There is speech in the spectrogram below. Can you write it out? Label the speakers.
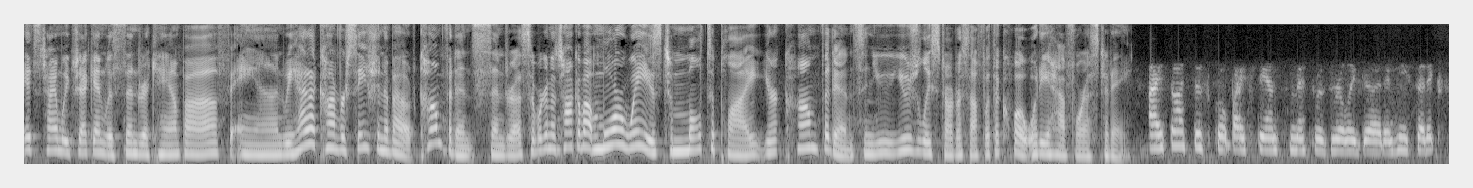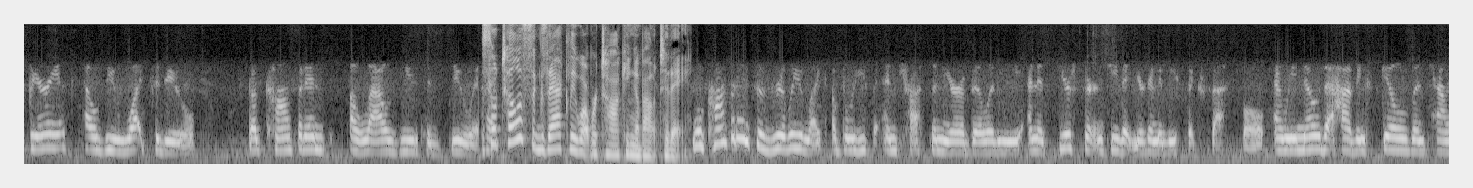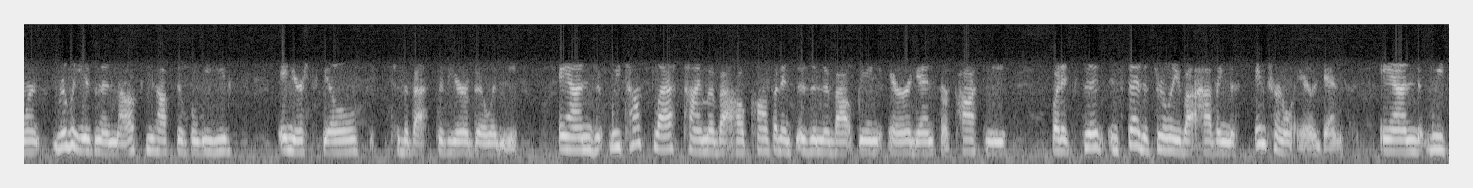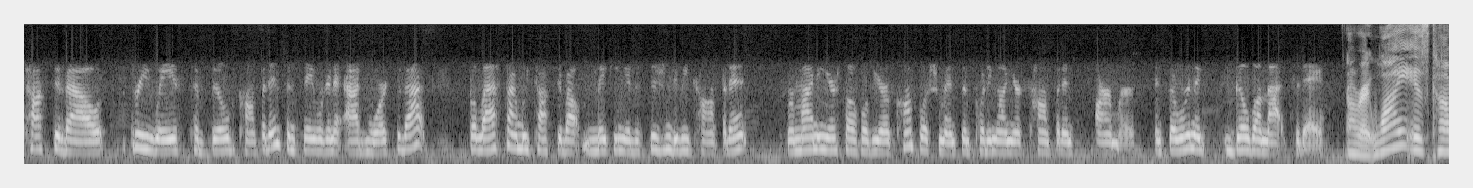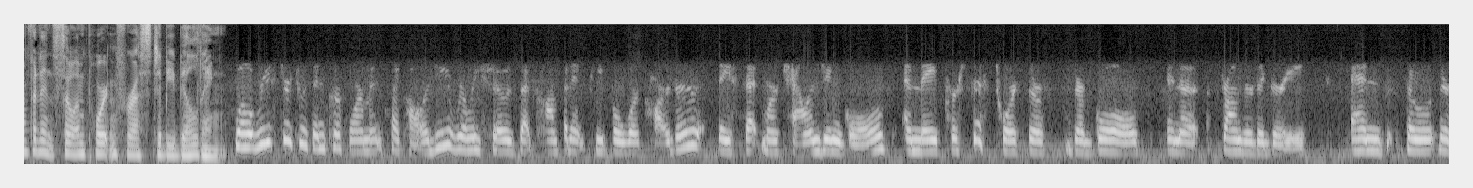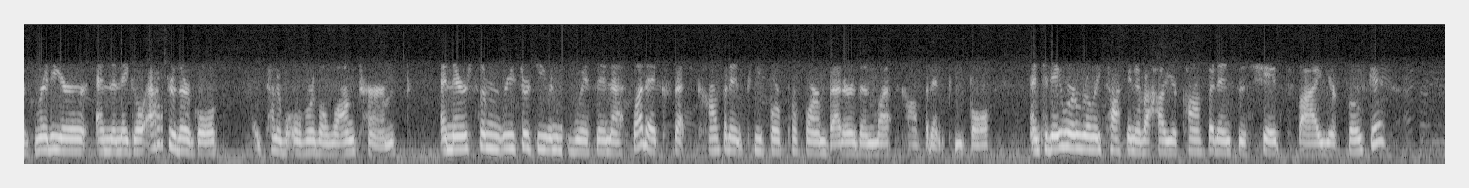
Speaker 1: It's time we check in with Cindra Kamphoff, and we had a conversation about confidence, Cindra. So we're going to talk about more ways to multiply your confidence. And you usually start us off with a quote. What do you have for us today?
Speaker 2: I thought this quote by Stan Smith was really good, and he said, "Experience tells you what to do, but confidence allows you to do it.
Speaker 1: So tell us exactly what we're talking about today.
Speaker 2: Well, confidence is really like a belief and trust in your ability, and it's your certainty that you're going to be successful. And we know that having skills and talent really isn't enough. You have to believe in your skills to the best of your ability. And we talked last time about how confidence isn't about being arrogant or cocky, but it's, instead it's really about having this internal arrogance. And we talked about three ways to build confidence, and today we're going to add more to that. But last time we talked about making a decision to be confident, reminding yourself of your accomplishments, and putting on your confidence armor. And so we're going to build on that today.
Speaker 1: All right. Why is confidence so important for us to be building?
Speaker 2: Well, research within performance psychology really shows that confident people work harder, they set more challenging goals, and they persist towards their, their goals in a stronger degree. And so they're grittier, and then they go after their goals kind of over the long term. And there's some research even within athletics that confident people perform better than less confident people. And today we're really talking about how your confidence is shaped by your focus,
